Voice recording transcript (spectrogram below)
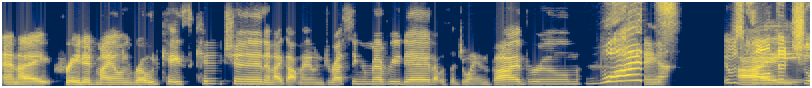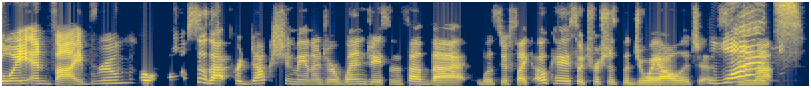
and I created my own road case kitchen and I got my own dressing room every day. That was the Joy and Vibe room. What? And it was called I- the Joy and Vibe Room. Oh, also that production manager, when Jason said that, was just like, okay, so Trisha's the joyologist. And What? that's where the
